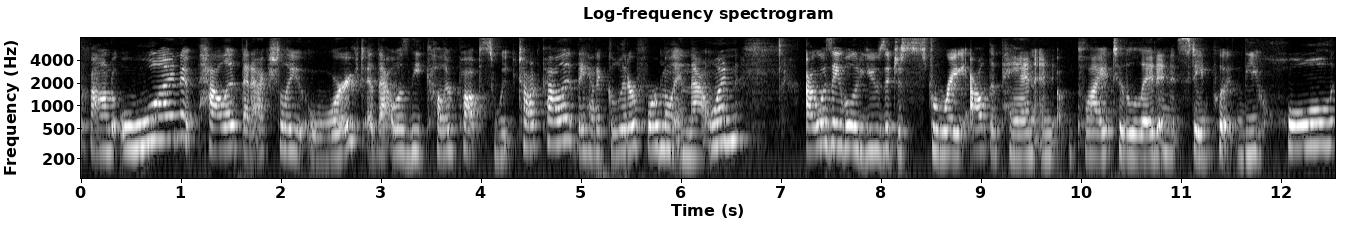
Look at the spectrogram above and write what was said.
found one palette that actually worked. That was the ColourPop Sweet Talk palette. They had a glitter formula in that one. I was able to use it just straight out the pan and apply it to the lid and it stayed put the whole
